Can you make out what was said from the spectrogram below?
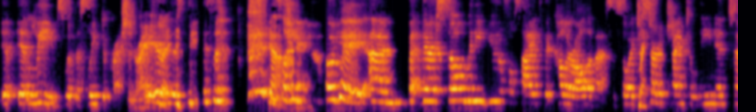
it, it leaves with the sleep depression, right? right. It's, it's, a, yeah. it's, like, okay. Um, but there are so many beautiful sides that color all of us. So I just right. started trying to lean into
